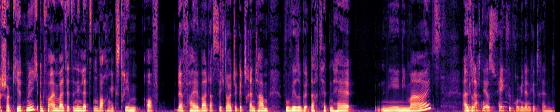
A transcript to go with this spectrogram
schockiert mich und vor allem, weil es jetzt in den letzten Wochen extrem oft der Fall war, dass sich Leute getrennt haben, wo wir so gedacht hätten, hä, nee, niemals. Also Wir dachten ja, das ist fake für prominent getrennt.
